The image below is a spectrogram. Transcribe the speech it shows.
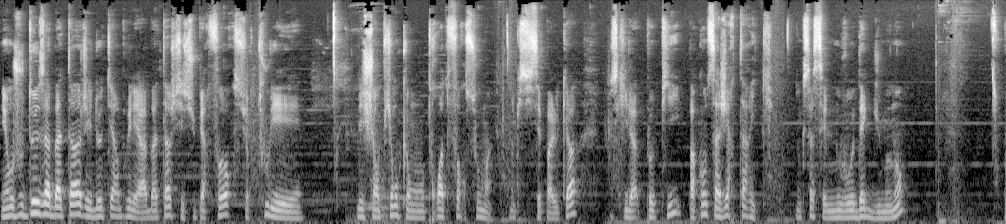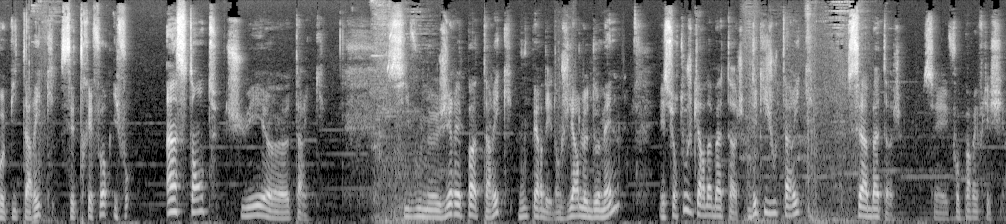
Et on joue deux abattages et deux terres brûlées. Abattage, c'est super fort sur tous les, les champions qui ont 3 de force ou moins. Donc ici c'est pas le cas, puisqu'il a Poppy. Par contre ça gère Tarik. Donc ça c'est le nouveau deck du moment. Poppy Tarik, c'est très fort. Il faut instant tuer euh, Tarik. Si vous ne gérez pas Tarik, vous perdez. Donc je garde le domaine, et surtout je garde abattage. Dès qu'il joue Tarik, c'est abattage. Il faut pas réfléchir.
